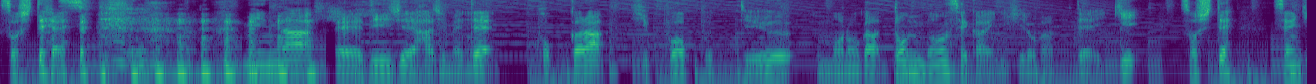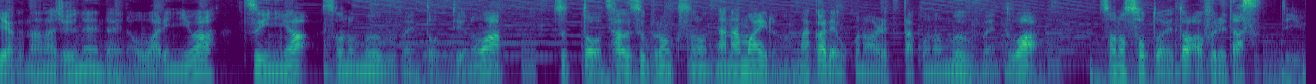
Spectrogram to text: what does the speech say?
そして、みんな、えー DJ 始めて、こっからヒップホップっていうものがどんどん世界に広がっていき、そして1970年代の終わりには、ついにはそのムーブメントっていうのは、ずっとサウスブロンクスの7マイルの中で行われてたこのムーブメントは、その外へと溢れ出すっていう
